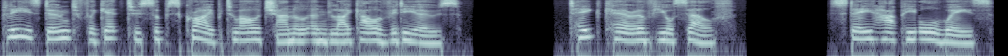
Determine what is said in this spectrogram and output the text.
please don't forget to subscribe to our channel and like our videos. Take care of yourself. Stay happy always.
